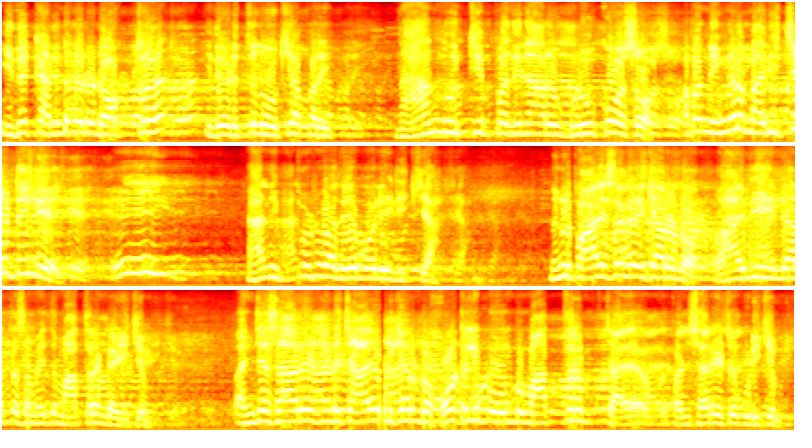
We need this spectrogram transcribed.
ഇത് കണ്ടതൊരു ഡോക്ടർ ഇത് എടുത്തു നോക്കിയാ പറയും നാനൂറ്റി പതിനാറ് ഗ്ലൂക്കോസോ. അപ്പൊ നിങ്ങൾ മരിച്ചിട്ടില്ലേ? ഏയ് ഞാൻ ഇപ്പോഴും അതേപോലെ ഇരിക്ക. നിങ്ങൾ പായസം കഴിക്കാറുണ്ടോ? ഭാര്യയില്ലാത്ത സമയത്ത് മാത്രം കഴിക്കും. പഞ്ചസാര ഇട്ടിട്ട് ചായ കുടിക്കാറുണ്ടോ? ഹോട്ടലിൽ പോകുമ്പോൾ മാത്രം ചായ പഞ്ചസാര ഇട്ട് കുടിക്കും.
